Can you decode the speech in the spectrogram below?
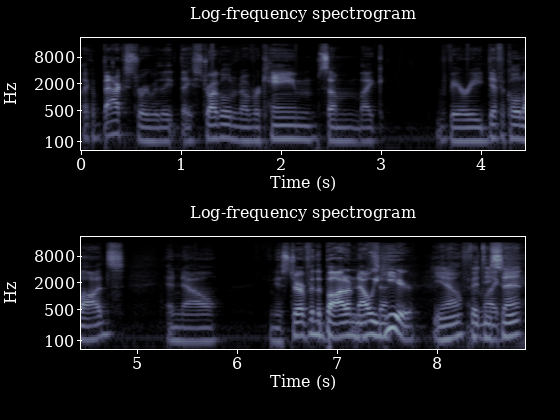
like a backstory where they, they struggled and overcame some like very difficult odds, and now you know start from the bottom. Now we here. You know, fifty like, cent.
